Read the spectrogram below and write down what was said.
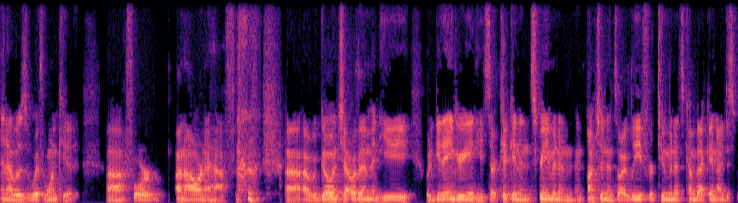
And I was with one kid uh, for an hour and a half. uh, I would go and chat with him, and he would get angry and he'd start kicking and screaming and, and punching. And so I'd leave for two minutes, come back in. I just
